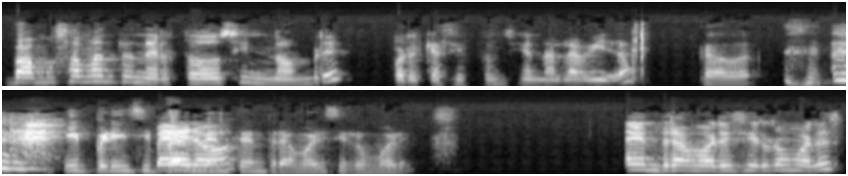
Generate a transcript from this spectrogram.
vamos a mantener todo sin nombre, porque así funciona la vida. Y principalmente entre amores y rumores. Entre amores y rumores,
